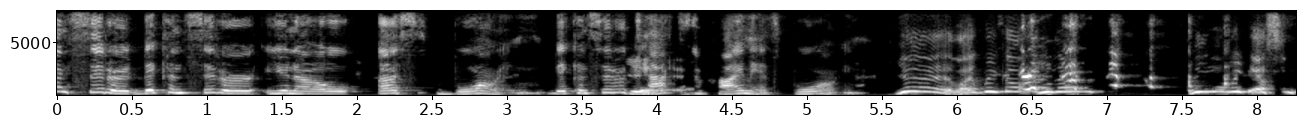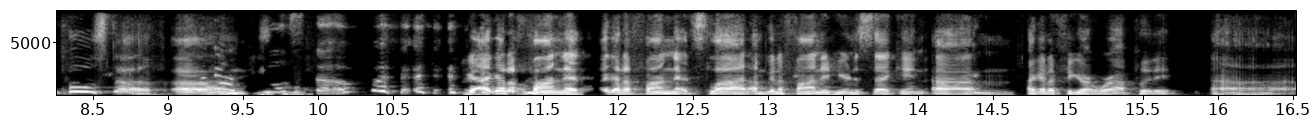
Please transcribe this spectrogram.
consider they consider you know us boring. They consider yeah. tax and finance boring. Yeah, like we go, you know. we, we got some cool stuff. Um, cool stuff. I gotta find that. I gotta find that slide. I'm gonna find it here in a second. Um, I gotta figure out where I put it. Uh,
